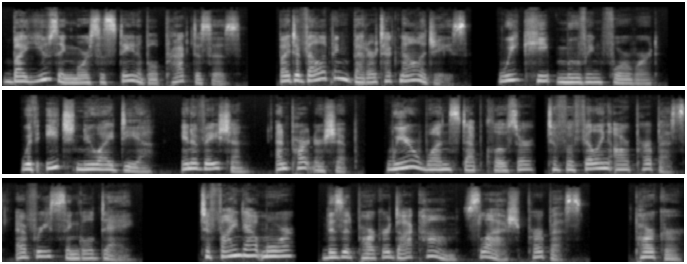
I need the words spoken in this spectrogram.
by using more sustainable practices, by developing better technologies we keep moving forward. With each new idea, innovation, and partnership, we're one step closer to fulfilling our purpose every single day. To find out more, visit parker.com/purpose. Parker,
